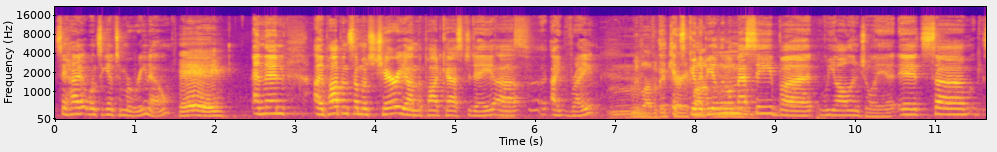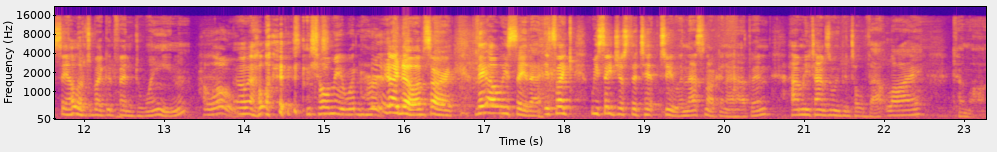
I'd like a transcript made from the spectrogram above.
Say hi once again to Marino. Hey. And then I'm popping someone's cherry on the podcast today. Uh, I right. We love a good cherry It's going to be a little messy, but we all enjoy it. It's um, say hello to my good friend Dwayne. Hello. Oh, hello. You told me it wouldn't hurt. I know. I'm sorry. They always say that. It's like we say just the tip too, and that's not going to happen. How many times have we been told that lie? Come on.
